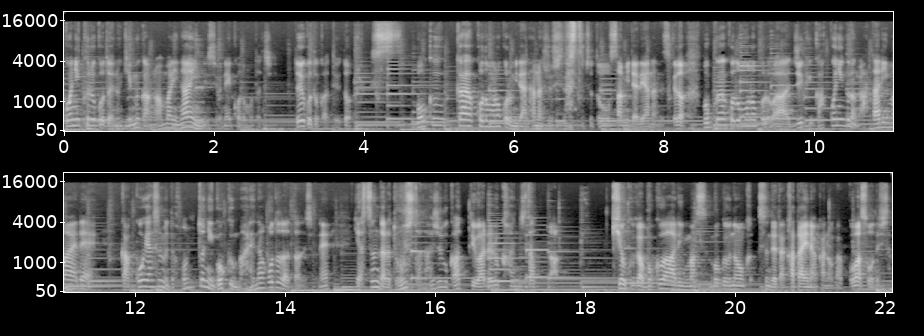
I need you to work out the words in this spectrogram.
校に来ることへの義務感があんまりないんですよね子どもたち。どういうことかというと僕が子供の頃みたいな話をしだすとちょっとおっさんみたいで嫌なんですけど僕が子供の頃は塾学校に行くのが当たり前で学校休むって本当にごく稀なことだったんですよね。休んだらどうした？大丈夫か？って言われる感じだった。記憶が僕はあります。僕の住んでた片田舎の学校はそうでした。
